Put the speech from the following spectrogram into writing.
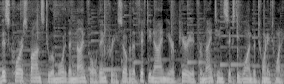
This corresponds to a more than ninefold increase over the 59 year period from 1961 to 2020.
